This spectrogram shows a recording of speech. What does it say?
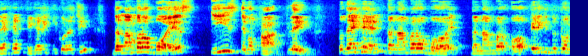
দেখেন এখানে কি করেছি? The number of boys is এবং আর প্লেইং তো দেখেন the number of boy the number of এটা কিন্তু টোন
